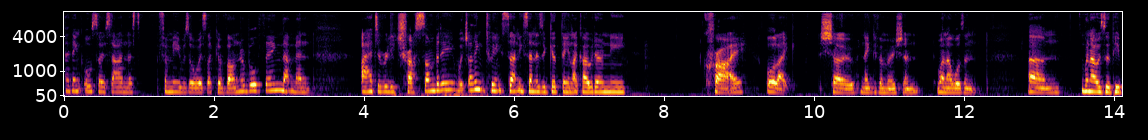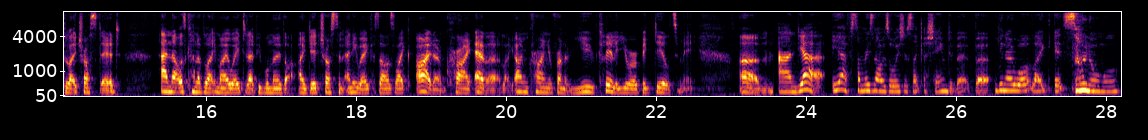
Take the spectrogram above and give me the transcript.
I think also sadness for me was always like a vulnerable thing that meant I had to really trust somebody, which I think to a certain extent is a good thing. Like I would only cry or like show negative emotion when I wasn't um when I was with people I trusted. And that was kind of like my way to let people know that I did trust them anyway, because I was like, I don't cry ever. Like, I'm crying in front of you. Clearly, you're a big deal to me. Um, and yeah, yeah, for some reason I was always just like ashamed of it. But you know what? Like, it's so normal.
